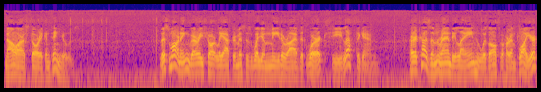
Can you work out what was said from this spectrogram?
Now our story continues. This morning, very shortly after Mrs. William Meade arrived at work, she left again. Her cousin, Randy Lane, who was also her employer,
